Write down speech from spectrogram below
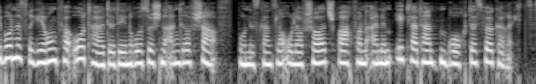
Die Bundesregierung verurteilte den russischen Angriff scharf. Bundeskanzler Olaf Scholz sprach von einem eklatanten Bruch des Völkerrechts.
